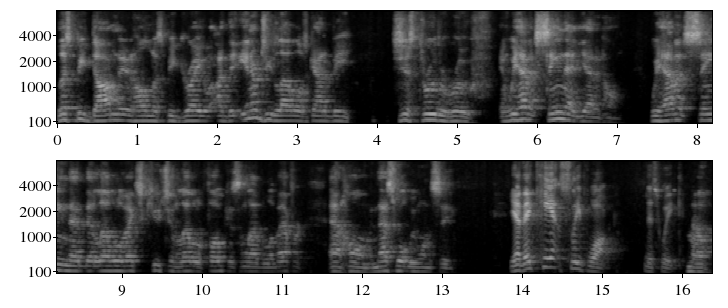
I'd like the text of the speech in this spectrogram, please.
Let's be dominant at home. Let's be great. Uh, the energy level's got to be just through the roof, and we haven't seen that yet at home. We haven't seen that that level of execution, level of focus, and level of effort at home, and that's what we want to see. Yeah, they can't sleepwalk this week. No,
